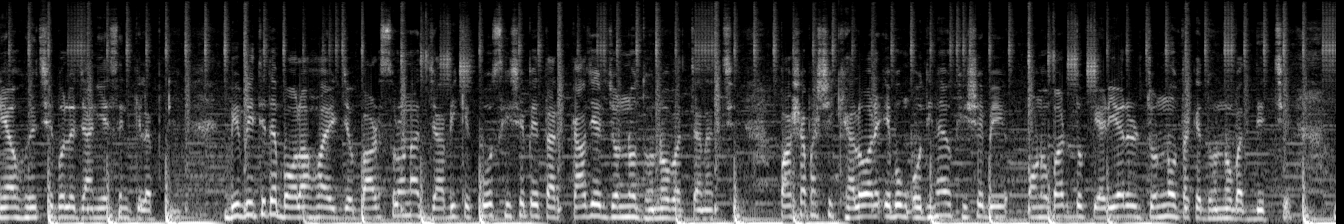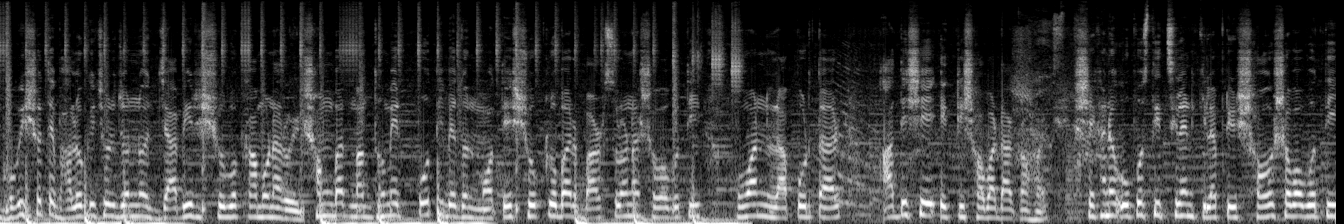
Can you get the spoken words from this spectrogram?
নেওয়া হয়েছে বলে জানিয়েছেন ক্লাবটি। বিবৃতিতে বলা হয় যে বার্সেলোনা জাবিকে কোচ হিসেবে তার কাজের জন্য ধন্যবাদ জানাচ্ছে। পাশাপাশি খেলোয়াড় এবং অধিনায়ক হিসেবে অনবার্ধ ক্যারিয়ারের জন্য তাকে ধন্যবাদ দিচ্ছে। ভবিষ্যতে ভালো কিছুর জন্য জাবির শুভকামনা রইল। সংবাদ মাধ্যমের প্রতিবেদন মতে, শুক্রবার বার্সেলোনার সভাপতি হুয়ান লাপোর্তার আদেশে একটি সভা ডাকা হয়। সেখানে উপস্থিত ছিলেন ক্লাবটির সহসভাপতি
